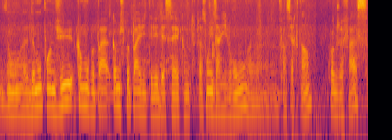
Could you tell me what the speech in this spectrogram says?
Disons, euh, de mon point de vue, comme, on peut pas, comme je ne peux pas éviter les décès, comme de toute façon ils arriveront, euh, enfin certains, quoi que je fasse,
